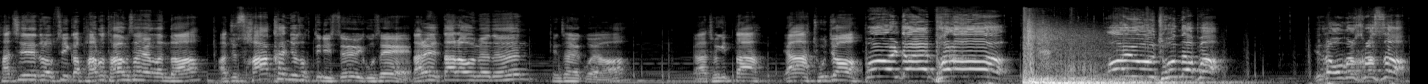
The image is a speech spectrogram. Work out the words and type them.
다친 애들 없으니까 바로 다음 사냥 간다. 아주 사악한 녀석들이 있어요 이곳에. 나를 따라오면은 괜찮을 거야. 야 저기 있다. 야 조져. 뻘달 팔아! 아유 존나 아파! 얘들아 어글 끌었어!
